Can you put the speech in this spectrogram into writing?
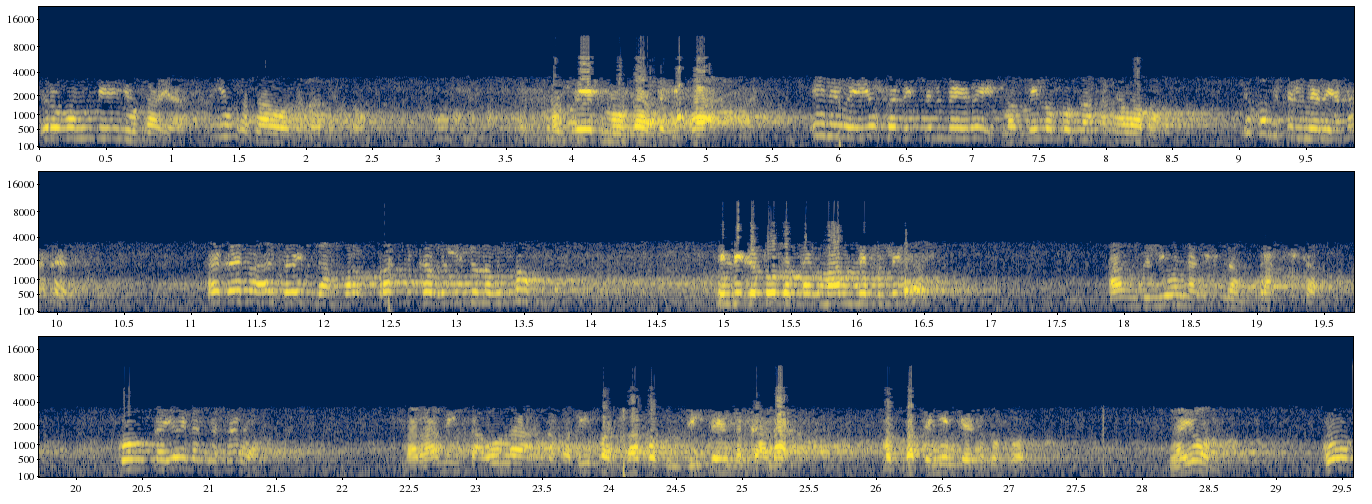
Pero kung hindi ninyo kaya, yung asawa na natin to. Mag-date mo ka sa isa. Anyway, yung kanitil Mary, magbilo ko sa asawa mo. Yung kanitil Mary, another. Eh, kaya na sa Islam, practical religion ng Islam. Hindi katulad ng man-made religion. Ang religion ng Islam, practical. Kung kayo'y nag-asawa, maraming taon na ang nakalipas tapos hindi kayo nagkaanak, magpatingin kayo sa doktor. Ngayon, kung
